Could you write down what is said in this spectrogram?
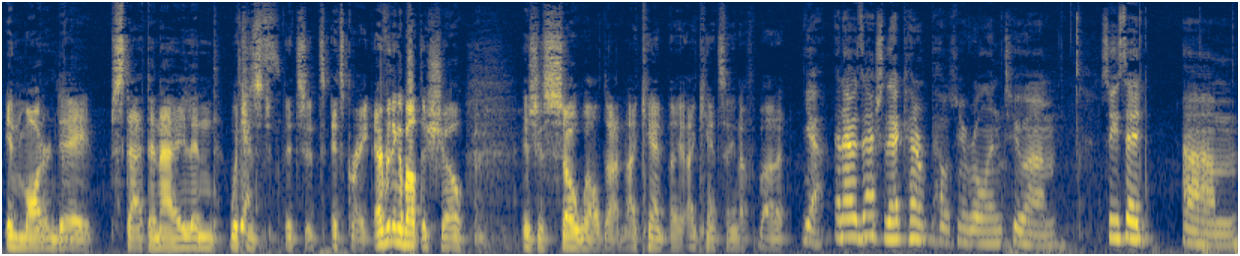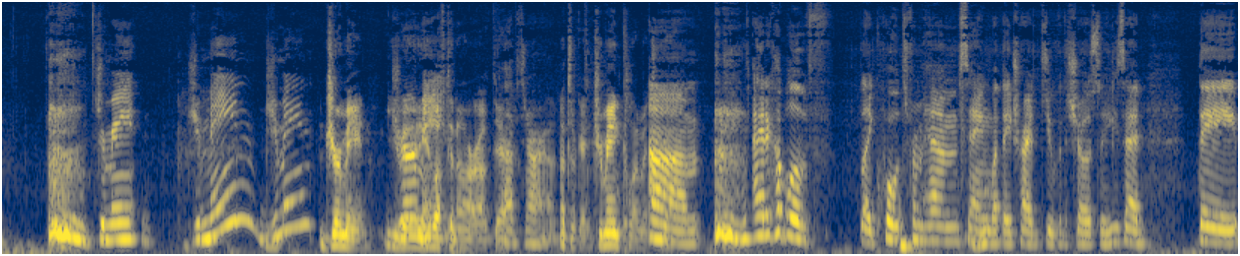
in modern day Staten Island, which Yes. is it's it's it's great. Everything about this show is just so well done. I can't I, I can't say enough about it. Yeah, and I was actually that kind of helps me roll into um. So you said um, Jermaine, Jermaine, Jermaine. Jermaine, you, Jermaine. you left an R out there. Left an R out. That's okay. Jermaine Clement. yeah. Um, I had a couple of like quotes from him saying what they tried to do with the show. So he said they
